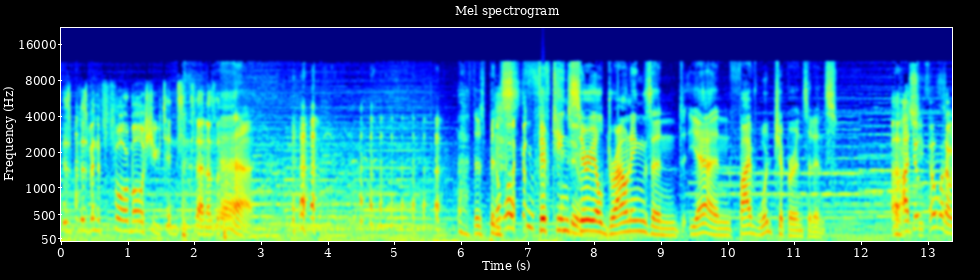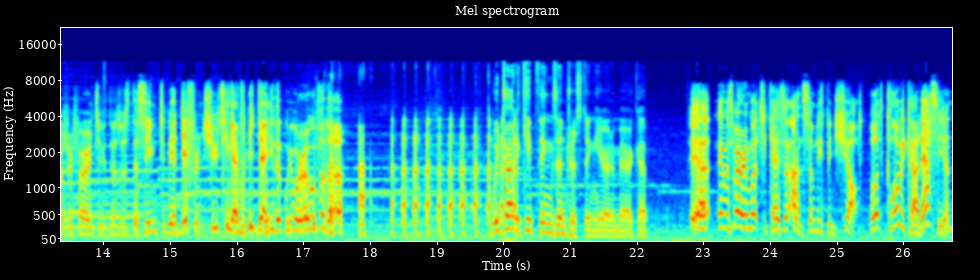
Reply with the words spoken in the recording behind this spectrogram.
There's, there's been four more shootings since then, has there? Yeah. There's been No, what- s- 15 Me too. serial drownings and yeah, and five wood chipper incidents. Uh, I don't know what I was referring to. There was there seemed to be a different shooting every day that we were over there. We try to keep things interesting here in America. yeah, it was very much a case of and somebody's been shot. But Khloe Kardashian,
